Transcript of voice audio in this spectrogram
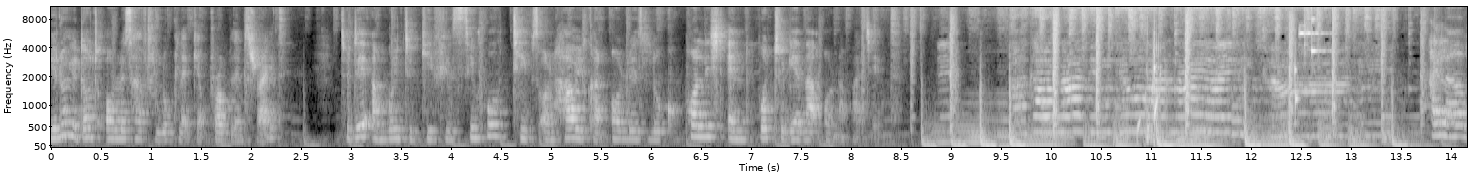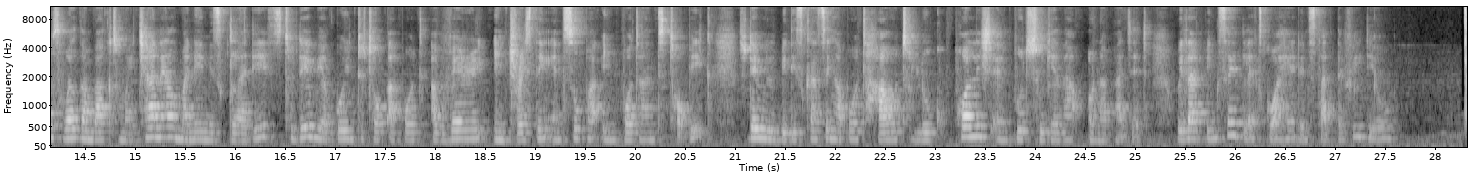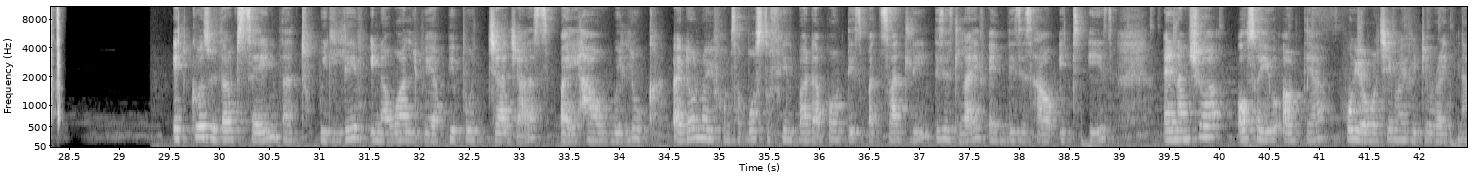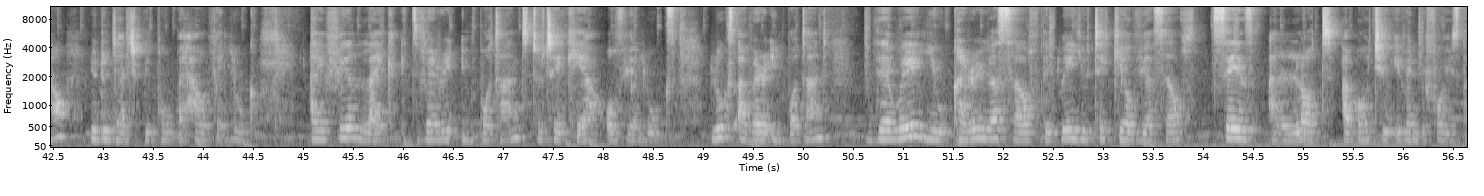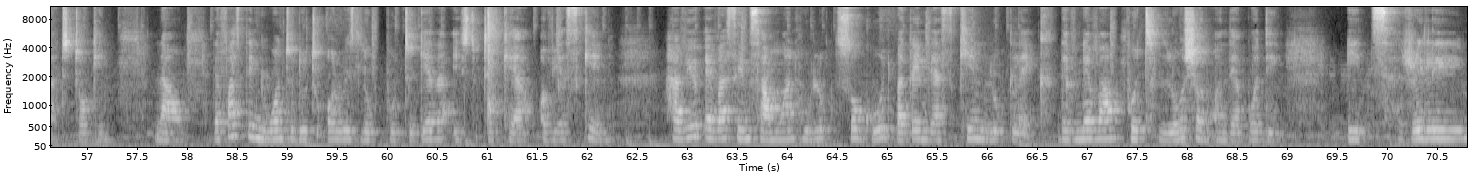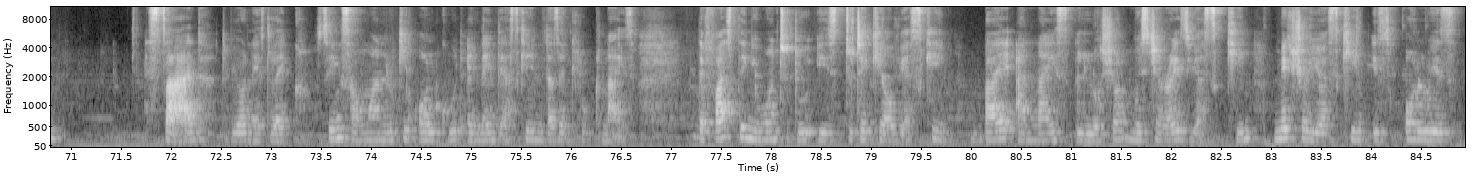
You know you don't always have to look like your problems, right? Today I'm going to give you simple tips on how you can always look polished and put together on a budget. Hi loves, welcome back to my channel. My name is Gladys. Today we are going to talk about a very interesting and super important topic. Today we'll be discussing about how to look polished and put together on a budget. With that being said, let's go ahead and start the video. It goes without saying that we live in a world where people judge us by how we look. I don't know if I'm supposed to feel bad about this, but sadly, this is life and this is how it is. And I'm sure also you out there who you're watching my video right now, you do judge people by how they look. I feel like it's very important to take care of your looks. Looks are very important. The way you carry yourself, the way you take care of yourself says a lot about you even before you start talking. Now, the first thing you want to do to always look put together is to take care of your skin. Have you ever seen someone who looked so good but then their skin looked like they've never put lotion on their body? It's really sad to be honest like seeing someone looking all good and then their skin doesn't look nice. The first thing you want to do is to take care of your skin. Buy a nice lotion moisturize your skin make sure your skin is always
